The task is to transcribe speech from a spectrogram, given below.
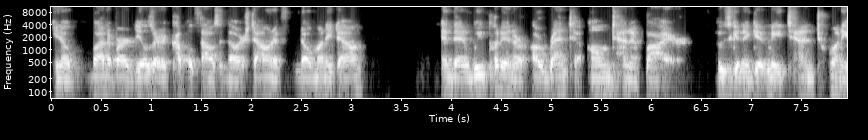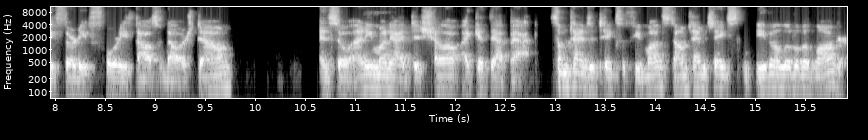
You know, a lot of our deals are a couple thousand dollars down, if no money down. And then we put in a, a rent to own tenant buyer who's going to give me 10, 20, 30, 40,000 dollars down. And so any money I did shell out, I get that back. Sometimes it takes a few months, sometimes it takes even a little bit longer.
